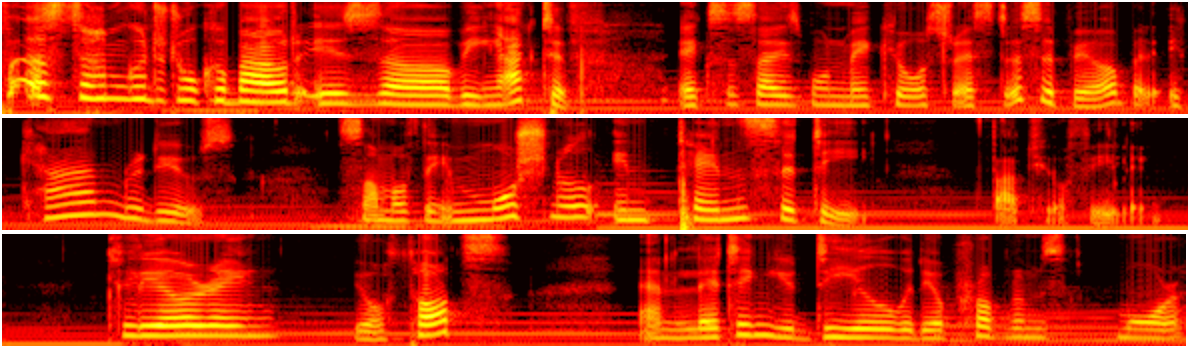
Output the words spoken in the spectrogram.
First, I'm going to talk about is uh, being active. Exercise won't make your stress disappear, but it can reduce some of the emotional intensity that you're feeling, clearing your thoughts and letting you deal with your problems more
